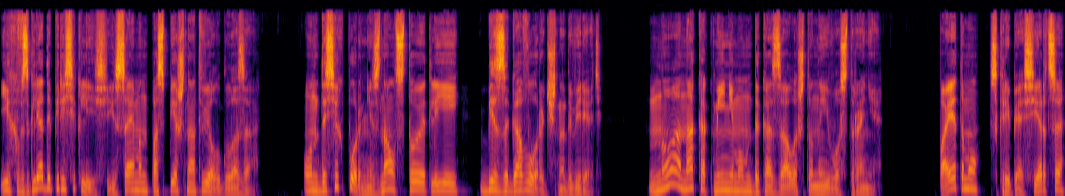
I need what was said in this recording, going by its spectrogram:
Их взгляды пересеклись, и Саймон поспешно отвел глаза. Он до сих пор не знал, стоит ли ей безоговорочно доверять. Но она как минимум доказала, что на его стороне. Поэтому, скрипя сердце,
